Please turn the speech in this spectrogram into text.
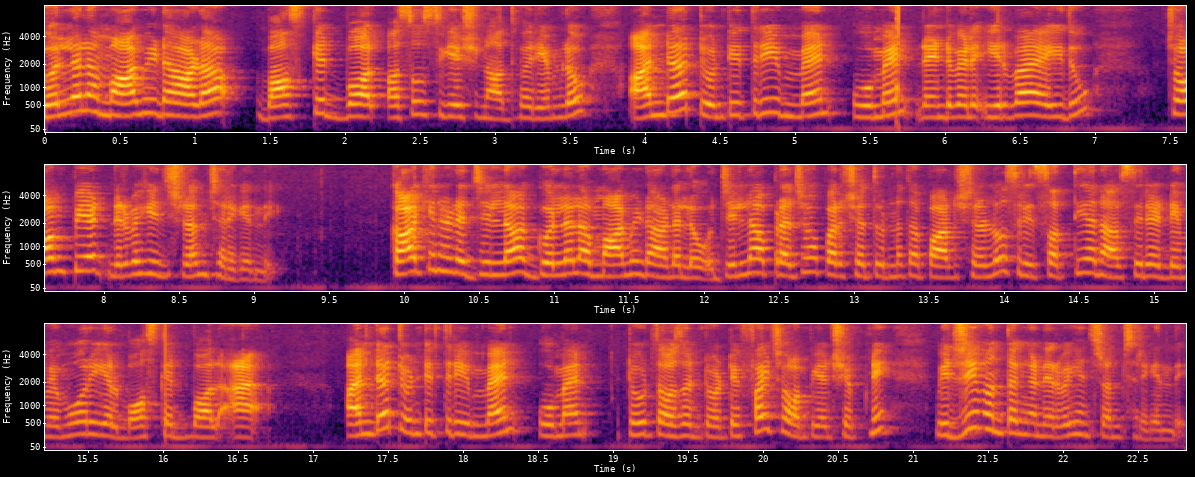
గొల్లల మామిడాడ బాస్కెట్బాల్ అసోసియేషన్ ఆధ్వర్యంలో under twenty three men women రెండు వేల ఇరవై ఐదు ఛాంపియన్ నిర్వహించడం జరిగింది. కాకినాడ జిల్లా గొల్లల మామిడాడలో జిల్లా ప్రజా పరిషత్ ఉన్నత పాఠశాలలో Shri Satyanasireddy memorial basketball under twenty three men women two thousand twenty five ఛాంపియన్షిప్ని విజయవంతంగా నిర్వహించడం జరిగింది.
